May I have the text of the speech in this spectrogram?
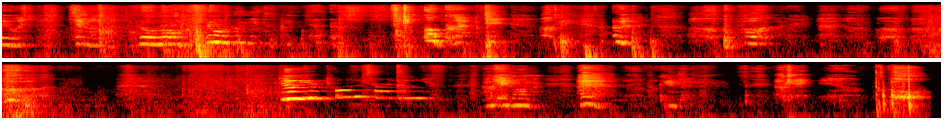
Wait, what? No, no, no, no. Oh, crap. Okay. Oh. Do your honey. Okay,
